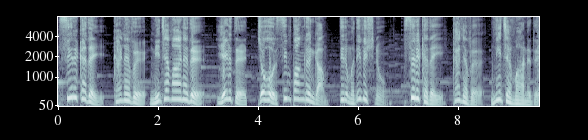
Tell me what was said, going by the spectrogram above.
சிறுகதை கனவு நிஜமானது. எழுத்து ஜோஹர் சிம்பாங்ரங்காம் திருமதி விஷ்ணு. சிறுகதை கனவு நிஜமானது.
